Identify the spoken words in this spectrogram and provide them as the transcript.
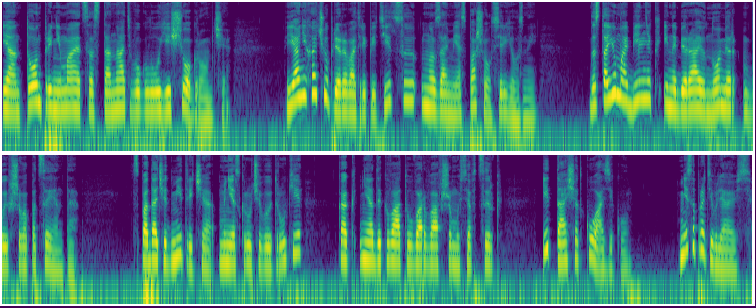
и Антон принимается стонать в углу еще громче. Я не хочу прерывать репетицию, но замес пошел серьезный. Достаю мобильник и набираю номер бывшего пациента. С подачи Дмитрича мне скручивают руки, как неадеквату ворвавшемуся в цирк, и тащат к уазику. Не сопротивляюсь.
